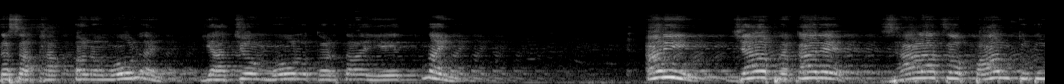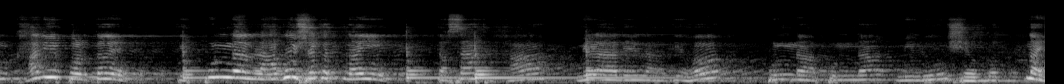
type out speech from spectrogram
जसा हा अनमोल आहे याचं मोल करता येत नाही. आणि ज्या प्रकारे झाडाचं पान तुटून खाली पडतंय ते पुन्हा लागू शकत नाही. तसाच हा मिळालेला देह पुन्हा पुन्हा मिळू शकत नाही.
